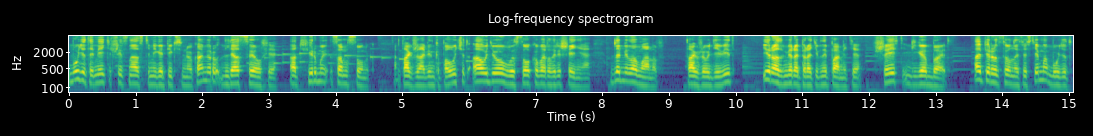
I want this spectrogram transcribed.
будет иметь 16-мегапиксельную камеру для селфи от фирмы Samsung. А также новинка получит аудио высокого разрешения для меломанов. Также удивит и размер оперативной памяти 6 гигабайт. Операционная система будет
